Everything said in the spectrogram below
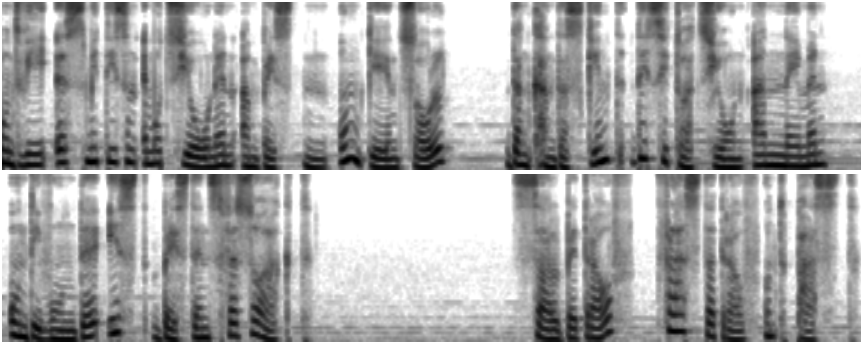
und wie es mit diesen Emotionen am besten umgehen soll? Dann kann das Kind die Situation annehmen und die Wunde ist bestens versorgt. Salbe drauf, Pflaster drauf und passt.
